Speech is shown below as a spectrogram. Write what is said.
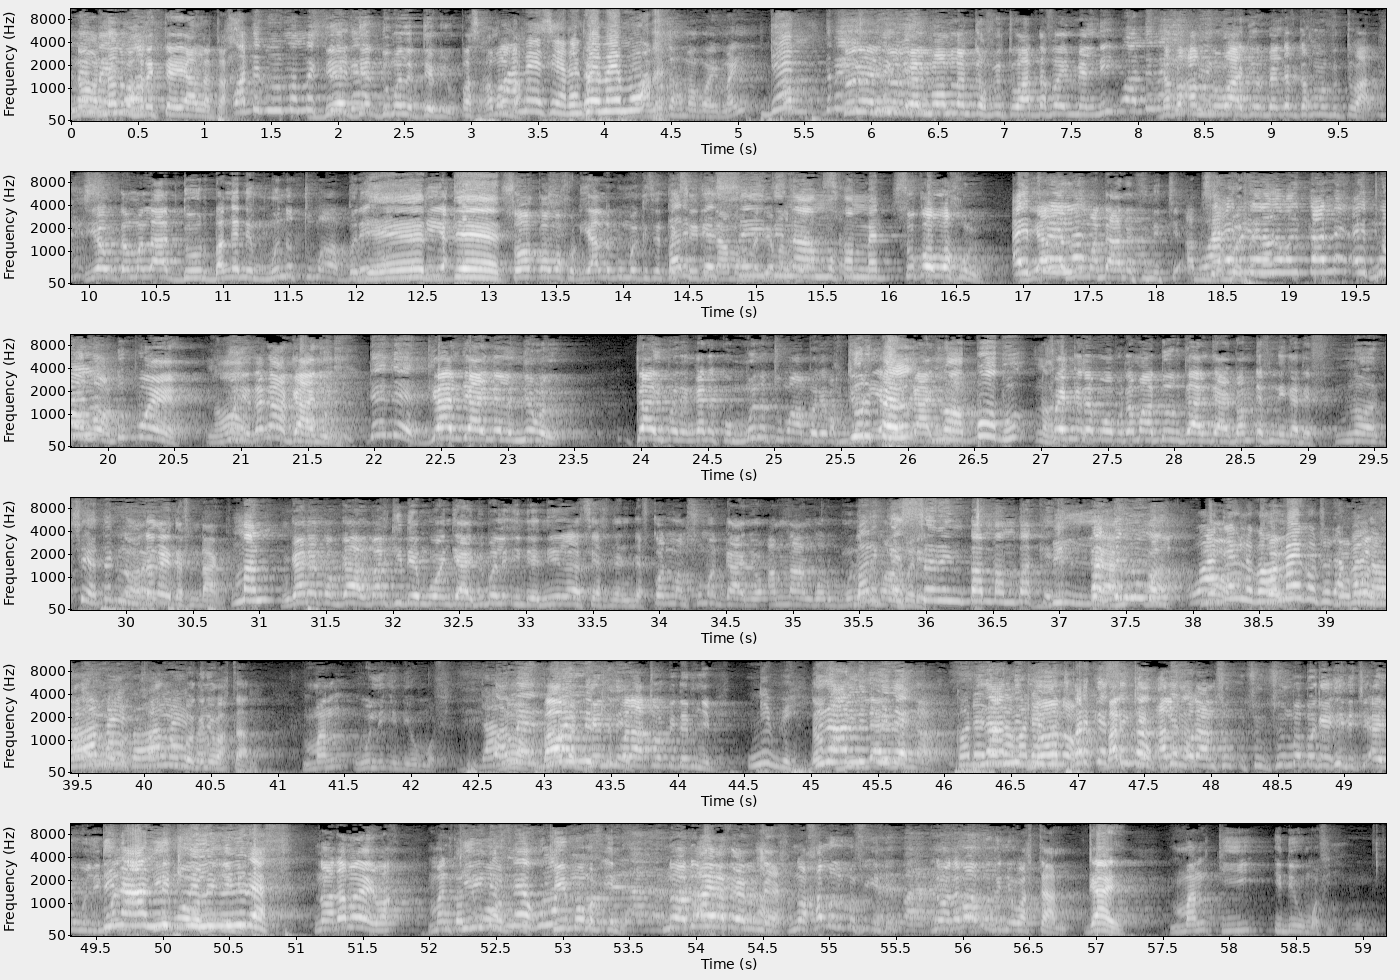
non nan wax rek te yàlla tax. wax déglu ma ma déedéet du ma la déglu parce que. xamul tax mais Cheikh da nga koy may mu wax. tax ma koy may. déet damay moom lañ jox victoire dafay mel ni. dafa am lu waajur mel def jox ma victoire. yow dama laa dóor ba nga ne mënatuma bëre. déedéet soo ko waxul yàlla bu ma gisee. parce que Seydina Mohamed su ko waxul. ay point la yàlla bu ma daane ci nit ci at. ay point la nga ma daane ay point la non non du point. non da ngaa gaañu. déedéet gaañ jaay ne la ñëwal kaay bëri nga ne ko mënatuma bëri wax. Jurbel non boobu. non fekk na boobu damaa dóor gaal njaay ba mu def ni nga def. non seet rek non da ngay def ndànk. man nga ne ko gaal barki Dembo Njaay bi ma la indee nii la la seex nga def kon man su ma gaañoo am naa ngor. mënatuma bëri barke Serigne Bamba Mbakke. billaahi waaw déglu ko may ko tudd après nga waaw may ko waaw may ko bëgg ñu waxtaan. man wuli indiwu ma fi. waaw mais ba ma génn plateau bi dem ñibbi. ñibbi dinaa nit li de. kon de dama ko def parce que si nga alxuraan su su ma bëggee indi ci ay wuli. dinaa nit li li ñu def. non dama lay wax. man kii moo kii moo ma fi indi. non du ay affaire lu neex non xamal ma fi indi. non damaa bëgg ñu waxtaan. gars yi man kii indiwu ma fi.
